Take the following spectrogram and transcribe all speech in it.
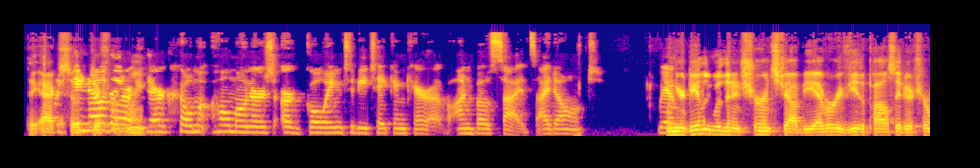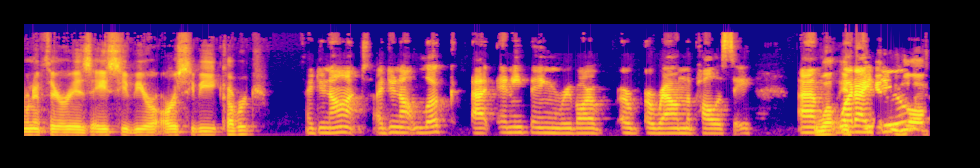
they act but so they know. Their, their home, homeowners are going to be taken care of on both sides. I don't. when you're dealing with an insurance job, do you ever review the policy to determine if there is ACV or RCV coverage? I do not. I do not look at anything revolve around the policy. Um, well, what I do. Involved,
